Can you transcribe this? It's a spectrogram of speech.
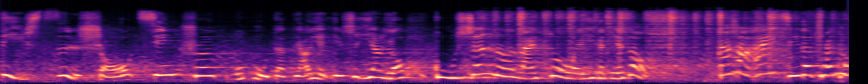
第四首青春舞鼓的表演，也是一样由鼓声呢来作为一个节奏，搭上埃及的传统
